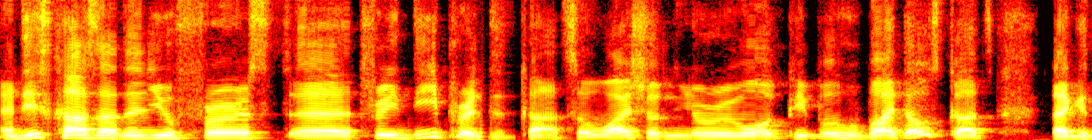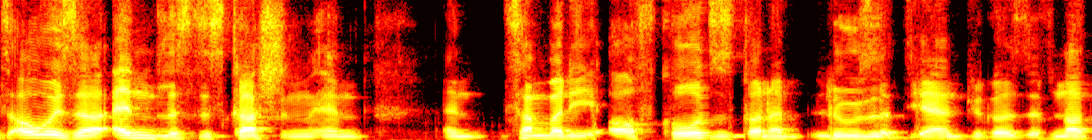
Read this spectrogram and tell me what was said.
And these cards are the new first uh, 3D printed cards. So why shouldn't you reward people who buy those cards? Like it's always an endless discussion, and and somebody of course is gonna lose at the end because if not,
